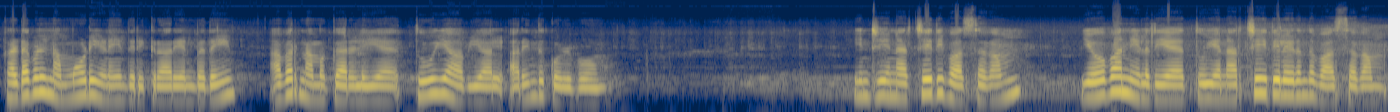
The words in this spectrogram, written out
கடவுள் நம்மோடு இணைந்திருக்கிறார் என்பதை அவர் நமக்கு அருளிய தூய ஆவியால் அறிந்து கொள்வோம். இன்றைய நற்செய்தி வாசகம். யோவான் எழுதிய தூய நற்செய்தியிலிருந்து வாசகம்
